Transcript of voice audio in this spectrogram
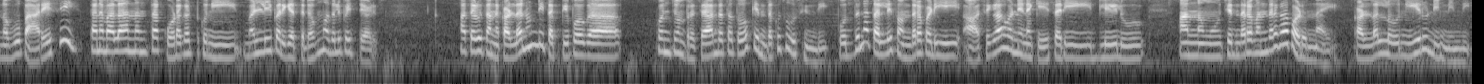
నవ్వు పారేసి తన బలాన్నంతా కూడగట్టుకుని మళ్ళీ పరిగెత్తడం మొదలుపెట్టాడు. అతడు తన కళ్ళ నుండి తప్పిపోగా కొంచెం ప్రశాంతతతో కిందకు చూసింది. పొద్దున తల్లి తొందరపడి ఆశగా వండిన కేసరి ఇడ్లీలు అన్నము చిందరవందరగా పడున్నాయి. కళ్ళల్లో నీరు నిండింది.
